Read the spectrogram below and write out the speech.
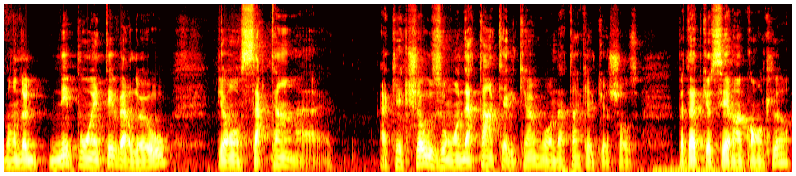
On a le nez pointé vers le haut, puis on s'attend à, quelque chose, ou on attend quelqu'un, ou on attend quelque chose. Peut-être que ces rencontres-là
